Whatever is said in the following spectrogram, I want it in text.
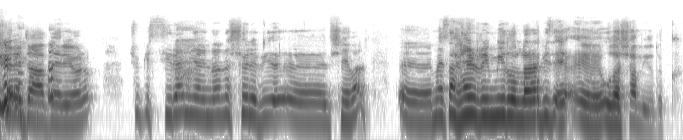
şöyle cevap veriyorum. Çünkü Siren yayınlarında şöyle bir e, şey var. E, mesela Henry Miller'lara biz e, e, ulaşamıyorduk.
